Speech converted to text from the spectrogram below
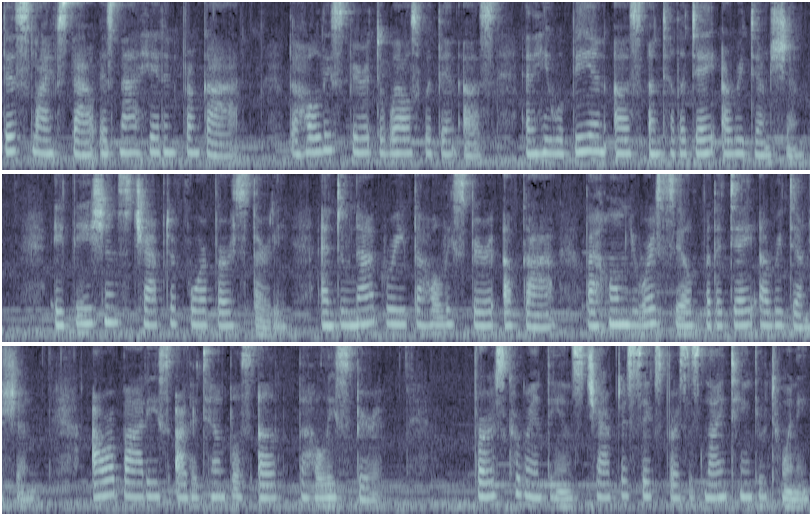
This lifestyle is not hidden from God. The Holy Spirit dwells within us, and He will be in us until the day of redemption. Ephesians chapter 4 verse 30 And do not grieve the Holy Spirit of God, by whom you were sealed for the day of redemption. Our bodies are the temples of the Holy Spirit. 1 Corinthians chapter 6 verses 19 through 20.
